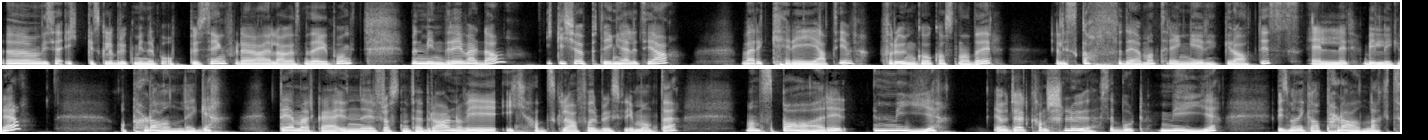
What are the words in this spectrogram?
Um, hvis jeg ikke skulle bruke mindre på oppussing, for det har jeg laga som et eget punkt, men mindre i hverdagen. Ikke kjøpe ting hele tida. Være kreativ for å unngå kostnader. Eller skaffe det man trenger gratis eller billigere. Og planlegge. Det merka jeg under frosten februar, når vi ikke skulle ha forbruksfri måned. Man sparer mye. Eventuelt kan sløse bort mye hvis man ikke har planlagt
